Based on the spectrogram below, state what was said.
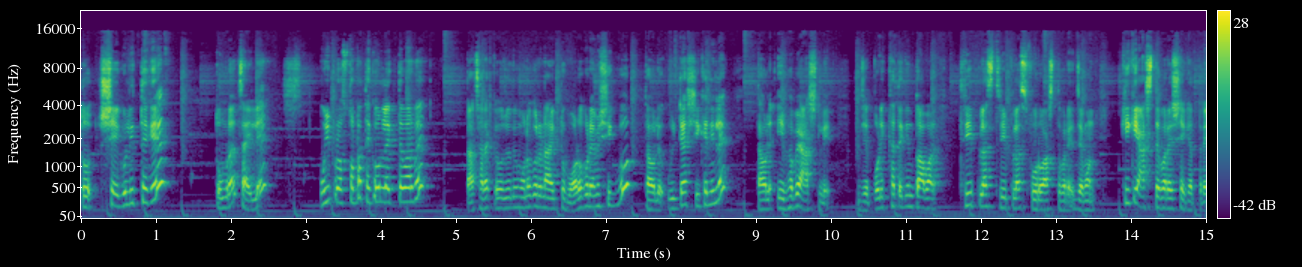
তো সেগুলির থেকে তোমরা চাইলে ওই প্রশ্নটা থেকেও লিখতে পারবে। তাছাড়া কেউ যদি মনে করে, না, একটু বড় করে আমি শিখব, তাহলে ওইটা শিখে নিলে তাহলে এইভাবে আসলে যে পরীক্ষাতে কিন্তু আবার থ্রি প্লাস থ্রি প্লাস ফোরও আসতে পারে। যেমন কী কী আসতে পারে সেক্ষেত্রে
